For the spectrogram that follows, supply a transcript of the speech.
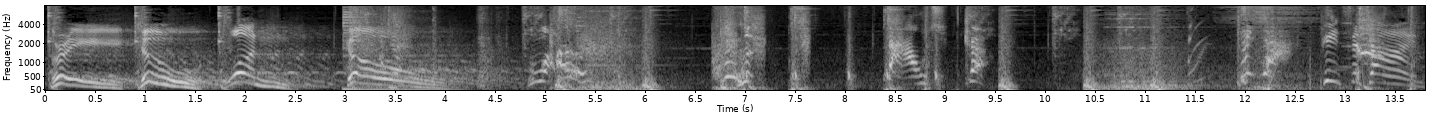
Three, two, one, go. Wha- Pizza time!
